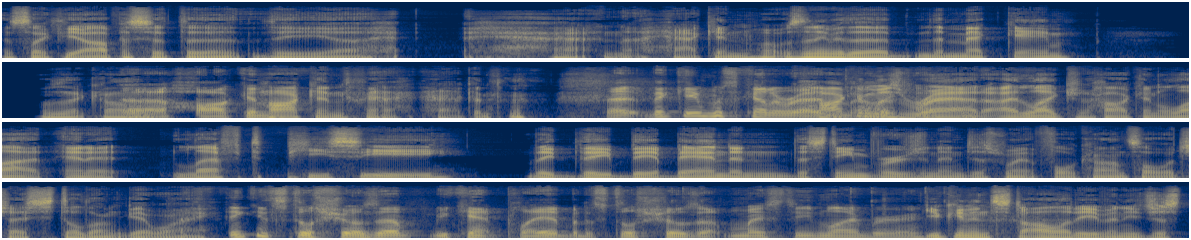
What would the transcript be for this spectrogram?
It's like the opposite. The the uh, ha- Hacken. What was the name of the the mech game? What was that called? Uh, Hawken. Hawken. That, that game was kind of rad. Hawken was Hawken. rad. I liked Hawken a lot, and it left PC. They they they abandoned the Steam version and just went full console, which I still don't get why. I think it still shows up. You can't play it, but it still shows up in my Steam library. You can install it even. You just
